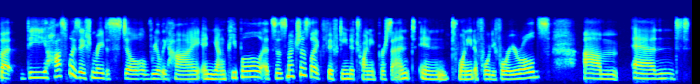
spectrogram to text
but the hospitalization rate is still really high in young people. It's as much as like 15 to 20% in 20 to 44 year olds. Um, and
